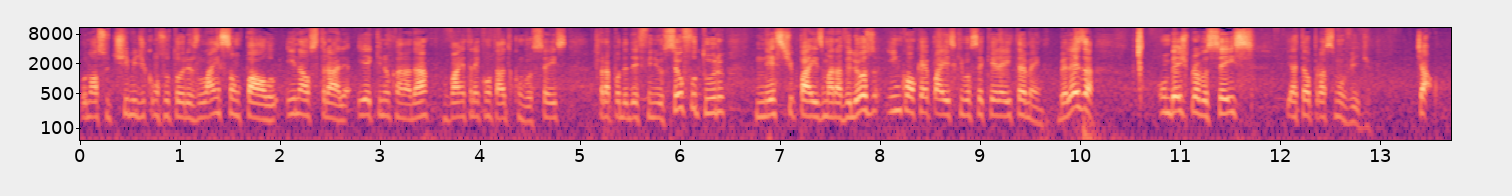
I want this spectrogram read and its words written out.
O nosso time de consultores lá em São Paulo e na Austrália e aqui no Canadá vai entrar em contato com vocês para poder definir o seu futuro neste país maravilhoso e em qualquer país que você queira ir também. Beleza? Um beijo para vocês e até o próximo vídeo. Tchau.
